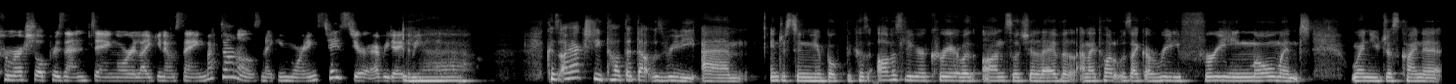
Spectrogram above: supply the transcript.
commercial presenting or like you know saying McDonald's making mornings tastier every day of the week. Yeah. Because I actually thought that that was really um, interesting in your book because obviously your career was on such a level, and I thought it was like a really freeing moment when you just kind of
